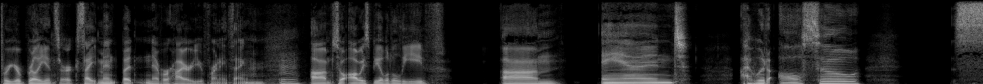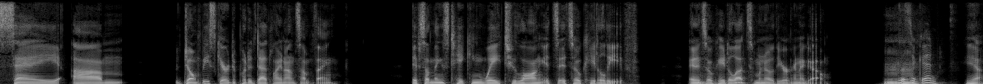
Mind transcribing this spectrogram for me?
for your brilliance or excitement, but never hire you for anything. Mm-hmm. Um, so always be able to leave. Um, and I would also say, um, don't be scared to put a deadline on something. If something's taking way too long, it's it's okay to leave, and it's okay to let someone know that you're going to go. Mm-hmm. Those are good. Yeah.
